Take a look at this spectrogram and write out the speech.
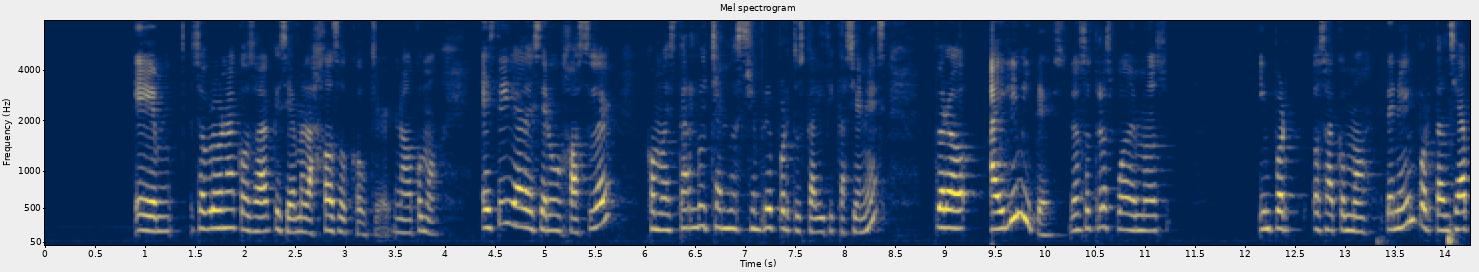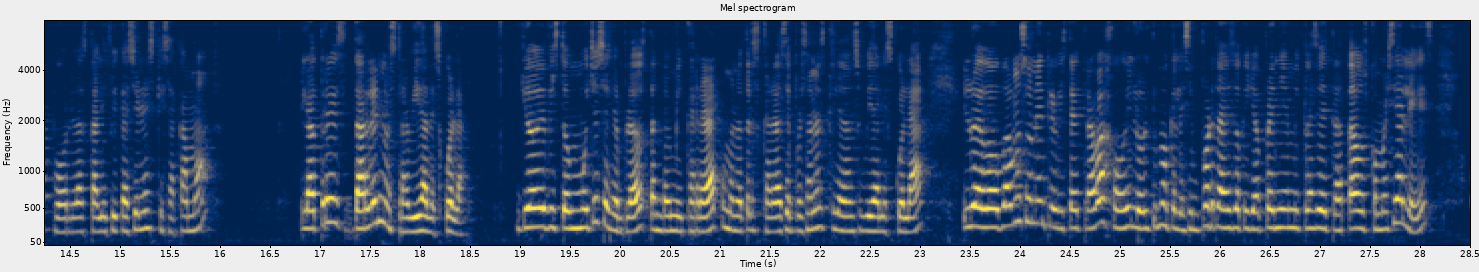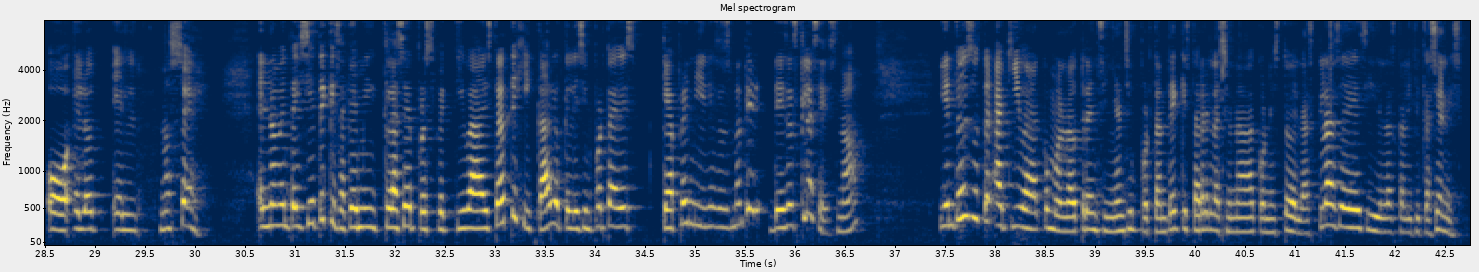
Em, sobre una cosa que se llama la hustle culture, ¿no? Como esta idea de ser un hustler, como estar luchando siempre por tus calificaciones, pero hay límites. Nosotros podemos, o sea, como tener importancia por las calificaciones que sacamos. Y la otra es darle nuestra vida a la escuela. Yo he visto muchos ejemplos, tanto en mi carrera como en otras carreras, de personas que le dan su vida a la escuela y luego vamos a una entrevista de trabajo y lo último que les importa es lo que yo aprendí en mi clase de tratados comerciales o el, el no sé, el 97 que saqué mi clase de perspectiva estratégica, lo que les importa es qué aprendí de esas, de esas clases, ¿no? Y entonces aquí va como la otra enseñanza importante que está relacionada con esto de las clases y de las calificaciones.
